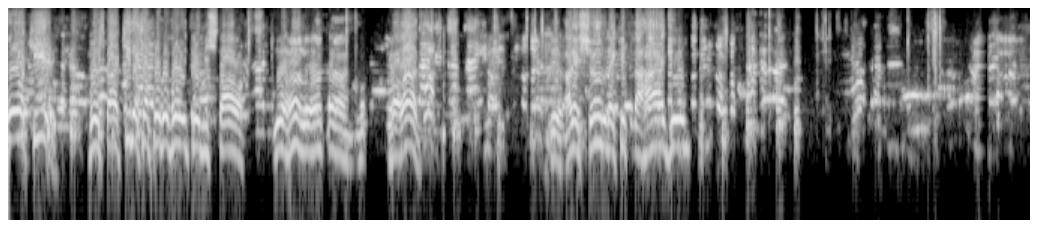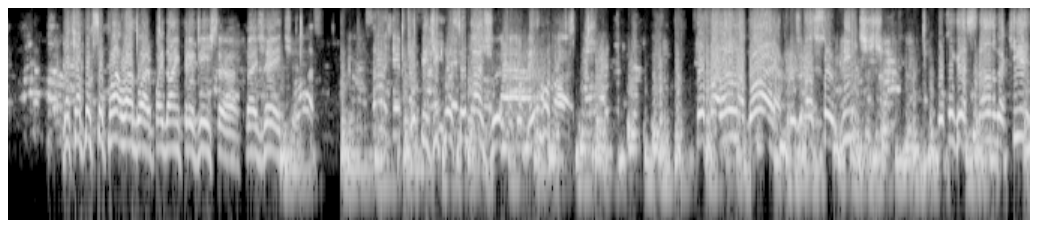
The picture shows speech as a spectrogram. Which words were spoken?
vou aqui, voltar aqui, daqui a pouco eu vou entrevistar o Lohan, Lohan tá enrolado. Alexandre, da equipe da rádio. Daqui a pouco você pode, agora, pode dar uma entrevista pra gente. Vou pedir que você me ajude, eu estou bem enrolado. Estou falando agora para os nossos ouvintes, estou conversando aqui.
